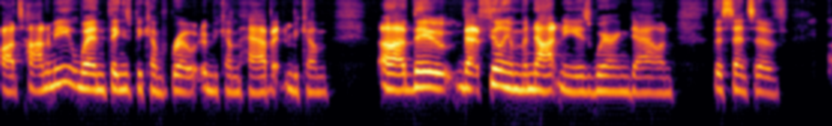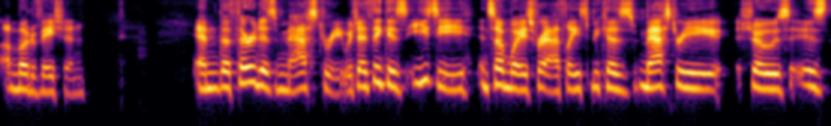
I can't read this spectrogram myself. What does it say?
autonomy when things become rote and become habit and become uh, they that feeling of monotony is wearing down the sense of uh, motivation. And the third is mastery, which I think is easy in some ways for athletes because mastery shows is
